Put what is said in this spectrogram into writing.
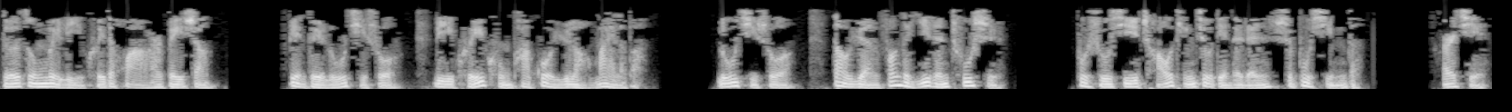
德宗为李逵的话而悲伤，便对卢杞说：“李逵恐怕过于老迈了吧？”卢杞说到：“远方的夷人出使，不熟悉朝廷旧典的人是不行的。而且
